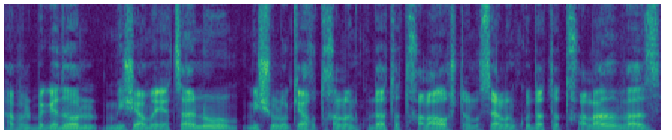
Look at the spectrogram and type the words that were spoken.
אבל בגדול משם יצאנו, מישהו לוקח אותך לנקודת התחלה, או שאתה נוסע לנקודת התחלה, ואז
